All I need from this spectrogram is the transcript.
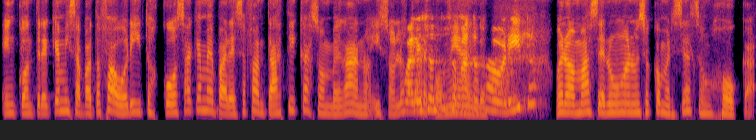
encontré que mis zapatos favoritos, cosa que me parece fantástica, son veganos y son los ¿Cuáles que son tus zapatos favoritos? Bueno, vamos a hacer un anuncio comercial, son Hoka.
